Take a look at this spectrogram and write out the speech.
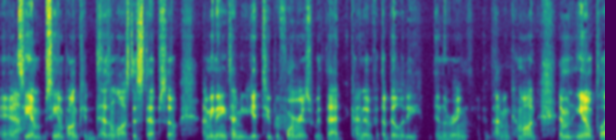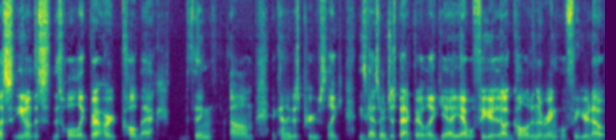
and Yeah. CM CM Punk had- hasn't lost a step. So, I mean, anytime you get two performers with that kind of ability in the ring, I mean, come on. And you know, plus, you know, this this whole like Bret Hart callback thing. Um, it kind of just proves like these guys aren't just back there like, yeah, yeah, we'll figure it. I'll call it in the ring. We'll figure it out.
